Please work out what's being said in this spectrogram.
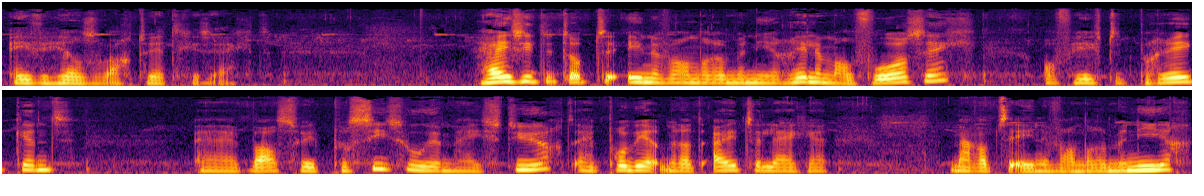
Even heel zwart-wit gezegd. Hij ziet het op de een of andere manier helemaal voor zich of heeft het berekend. Uh, Bas weet precies hoe hij mij stuurt. Hij probeert me dat uit te leggen, maar op de een of andere manier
